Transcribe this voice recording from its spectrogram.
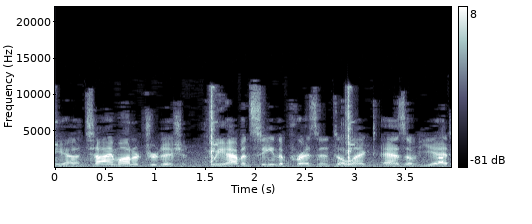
A uh, time-honored tradition. We haven't seen the president-elect as of yet,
